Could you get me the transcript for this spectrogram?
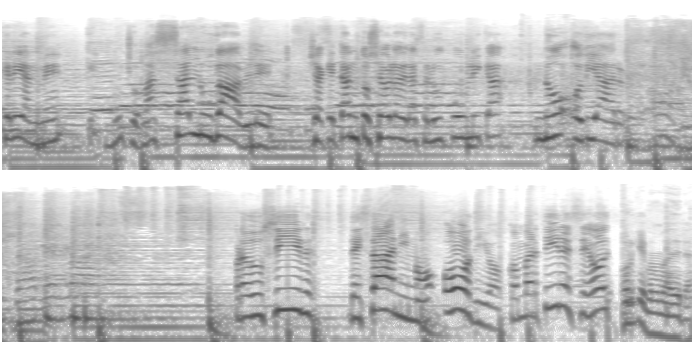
Créanme que es mucho más saludable, ya que tanto se habla de la salud pública, no odiar. Producir desánimo, odio, convertir ese odio... ¿Por qué mamadera?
